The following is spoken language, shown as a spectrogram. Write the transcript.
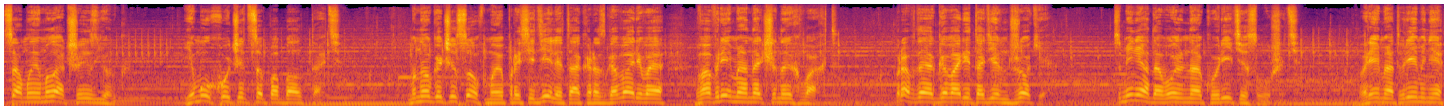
самый младший из юнг. Ему хочется поболтать. Много часов мы просидели так, разговаривая, во время ночных вахт. Правда, говорит один Джоки – с меня довольно курить и слушать. Время от времени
